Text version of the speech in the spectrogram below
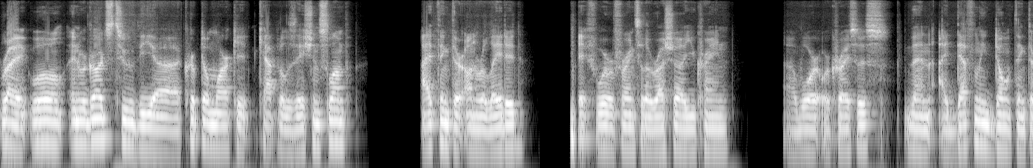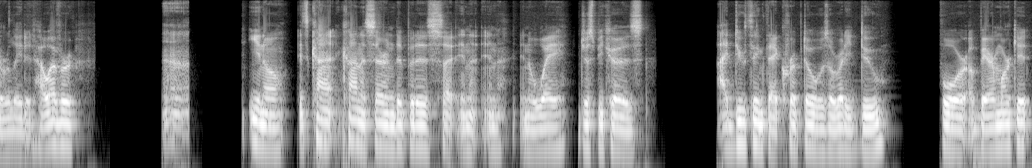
Right. Well, in regards to the uh, crypto market capitalization slump, I think they're unrelated. If we're referring to the Russia Ukraine uh, war or crisis, then I definitely don't think they're related. However, you know, it's kind kind of serendipitous uh, in in in a way, just because I do think that crypto was already due for a bear market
